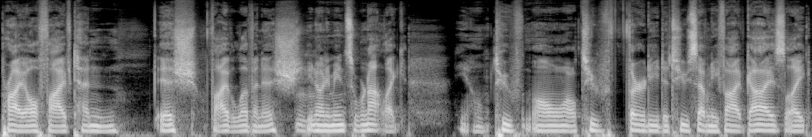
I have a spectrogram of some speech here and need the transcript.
probably all 5'10 ish, 5'11 ish, you know what I mean? So we're not like, you know, two all, all 230 to 275 guys like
